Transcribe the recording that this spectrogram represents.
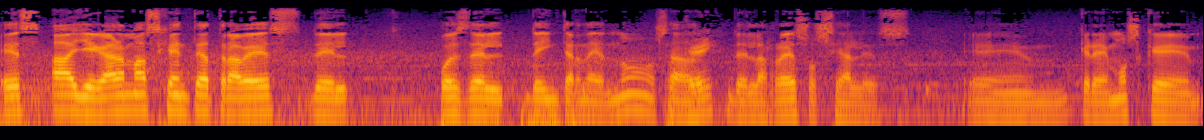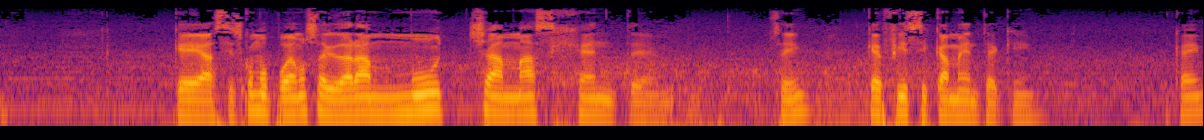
es a llegar a más gente a través del pues del de internet no o sea de las redes sociales Eh, creemos que que así es como podemos ayudar a mucha más gente sí que físicamente aquí ¿ok?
